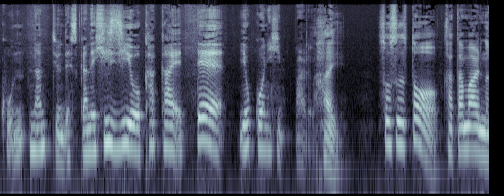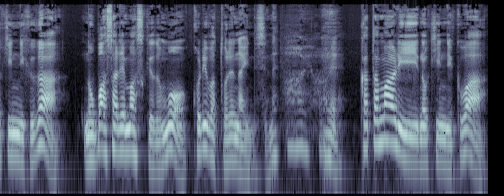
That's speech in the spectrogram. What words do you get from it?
こう、なんていうんですかね、肘を抱えて、横に引っ張る。はい。そうすると、肩周りの筋肉が伸ばされますけども、これは取れないんですよね。はいはい。ええ肩周りの筋肉は、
